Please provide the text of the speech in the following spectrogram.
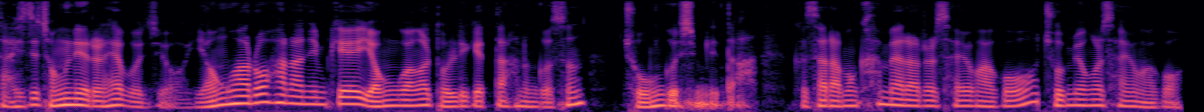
자, 이제 정리를 해보죠. 영화로 하나님께 영광을 돌리겠다 하는 것은 좋은 것입니다. 그 사람은 카메라를 사용하고 조명을 사용하고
